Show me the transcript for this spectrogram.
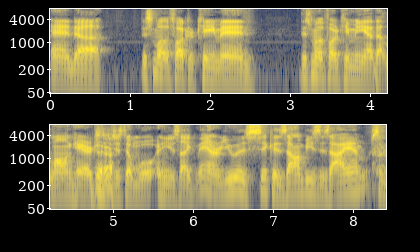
And uh, this motherfucker came in. This motherfucker came in. He had that long hair because he just done wo- and he was like, "Man, are you as sick of zombies as I am?" Some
